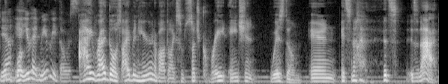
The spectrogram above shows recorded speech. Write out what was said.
Yeah, yeah. Well- You had me read those. I read those. I've been hearing about like some such great ancient wisdom, and it's not. It's it's not.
